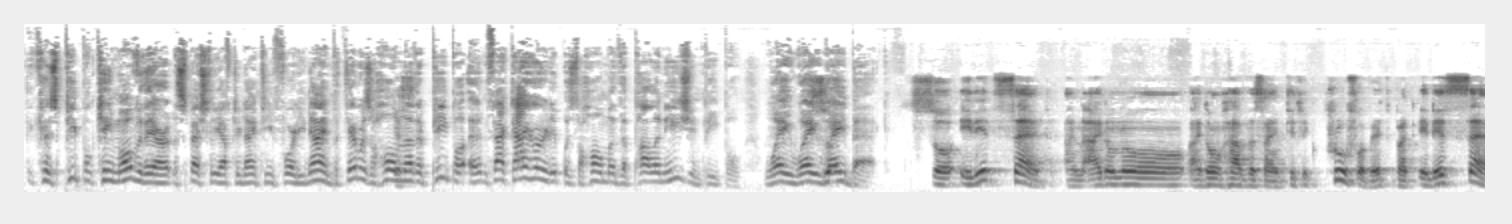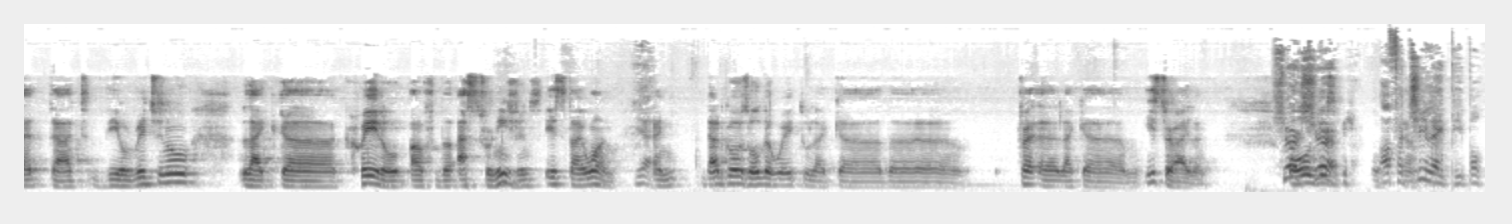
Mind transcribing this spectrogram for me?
because people came over there, especially after 1949, but there was a whole Yes. other people. In fact, I heard it was the home of the Polynesian people way, way, So- way back. So it is said, and I don't know, I don't have the scientific proof of it, but it is said that the original, like, uh, cradle of the Austronesians is Taiwan, Yeah. and that goes all the way to like uh, the, uh, like um, Easter Island. Sure, All sure. Off of yeah. Chile, people.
